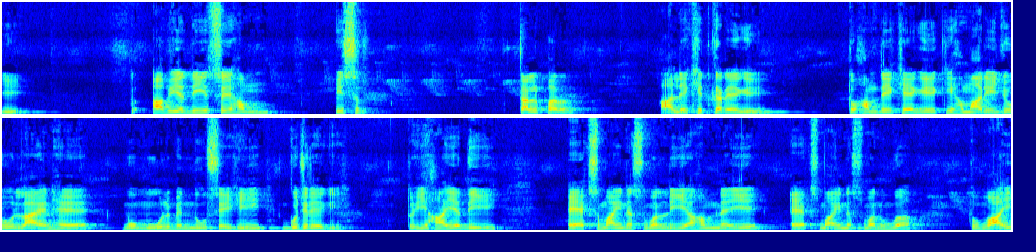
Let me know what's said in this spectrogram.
ये। तो अब यदि इसे हम इस तल पर आलेखित करेंगे तो हम देखेंगे कि हमारी जो लाइन है, वो मूल बिंदु से ही गुजरेगी। तो यहाँ यदि x माइनस वन लिया हमने ये, x माइनस वन हुआ तो y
